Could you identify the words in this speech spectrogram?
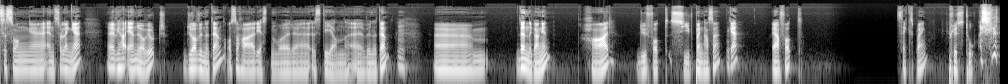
sesong eh, enn så lenge. Eh, Vi har én uavgjort. Du har vunnet en, og så har gjesten vår eh, Stian eh, vunnet en. Mm. Ehm, denne gangen har du fått syv poeng, Hasse. Okay. Jeg har fått seks poeng pluss to. Slutt!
